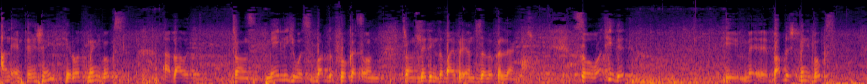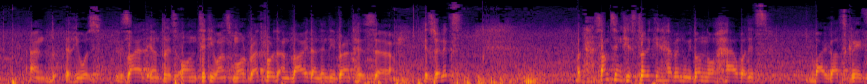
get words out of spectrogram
unintentionally. He wrote many books about trans. Mainly, he was focused on translating the Bible into the local language. So what he did, he published many books, and he was exiled into his own city once more, Bradford, and died. And then he burnt his uh, his relics. But something historically happened. We don't know how, but it's by God's grace,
